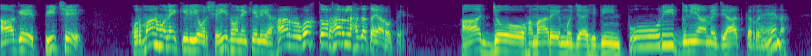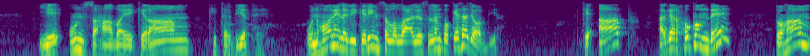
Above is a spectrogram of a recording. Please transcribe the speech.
آگے پیچھے قربان ہونے کے لیے اور شہید ہونے کے لیے ہر وقت اور ہر لحظہ تیار ہوتے ہیں۔ آج جو ہمارے مجاہدین پوری دنیا میں جہاد کر رہے ہیں نا، یہ ان صحابہ کرام کی تربیت ہے۔ انہوں نے نبی کریم صلی اللہ علیہ وسلم کو کیسا جواب دیا؟ کہ آپ اگر حکم دیں تو ہم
